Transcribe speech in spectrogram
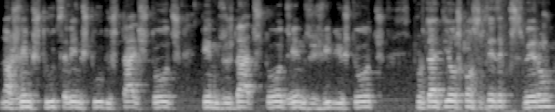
Nós vemos tudo, sabemos tudo, os detalhes todos, temos os dados todos, vemos os vídeos todos. Portanto, eles com certeza perceberam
